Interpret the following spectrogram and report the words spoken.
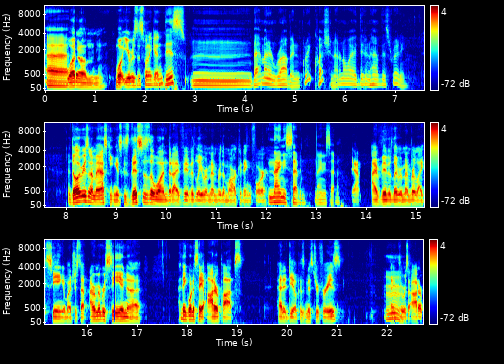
Uh, what um what year was this one again? This mm, Batman and Robin. Great question. I don't know why I didn't have this ready. The only reason I'm asking is because this is the one that I vividly remember the marketing for. 97. 97. Yeah. I vividly remember like seeing a bunch of stuff. I remember seeing uh I think I want to say Otter Pops had a deal because Mr. Freeze. Mm. Like there was Otter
